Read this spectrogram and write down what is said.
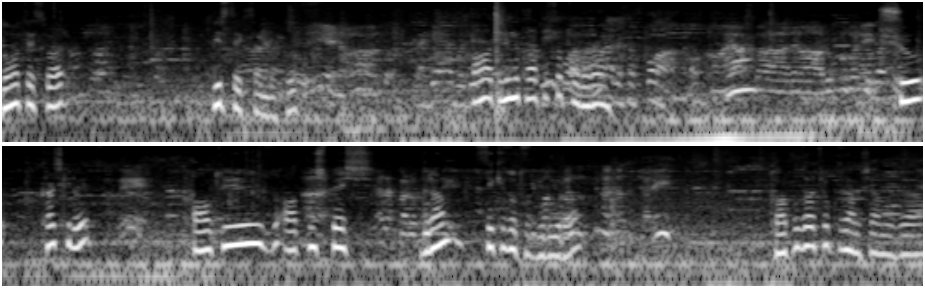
Domates var. 1.89. Aa dilimli karpuz satıyorlar ha. Şu kaç kilo et? 665 gram 8.31 euro. Karpuzlar çok güzelmiş yalnız ya.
